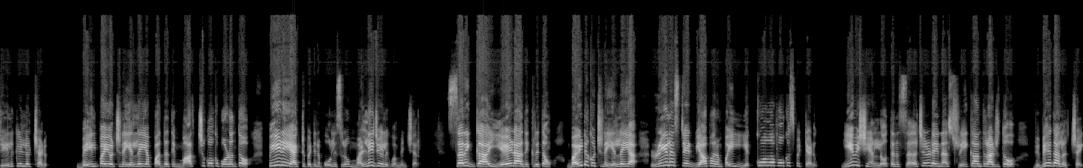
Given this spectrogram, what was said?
జైలుకెళ్ళొచ్చాడు. బెయిల్పై వచ్చిన ఎల్లయ్య పద్ధతి మార్చుకోకపోవడంతో పీడీ యాక్ట్ పెట్టిన పోలీసులు మళ్ళీ జైలుకు పంపించారు. సరిగ్గా ఏడాది క్రితం బయటకొచ్చిన ఎల్లయ్య రియల్ ఎస్టేట్ వ్యాపారంపై ఎక్కువగా ఫోకస్ పెట్టాడు. ఈ విషయంలో తన సహచరుడైన శ్రీకాంత్ రాజుతో విభేదాలొచ్చాయి.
